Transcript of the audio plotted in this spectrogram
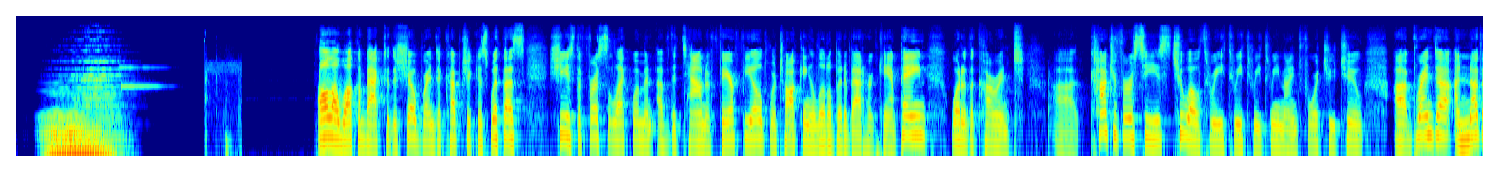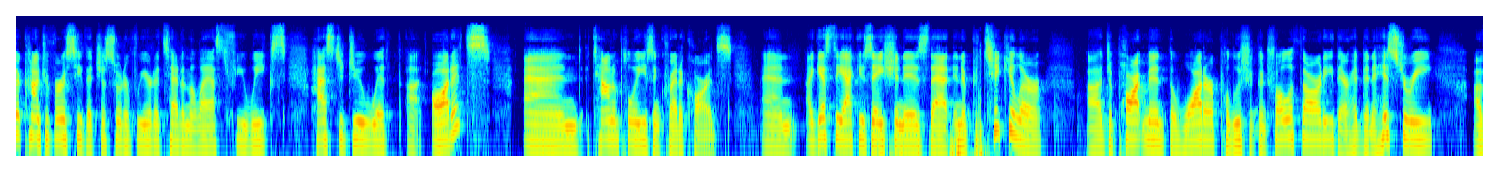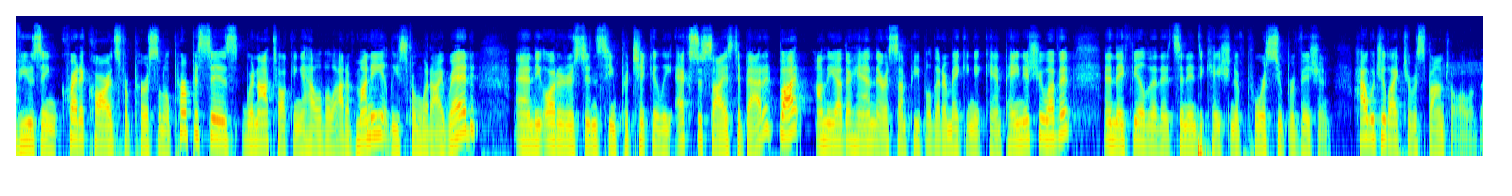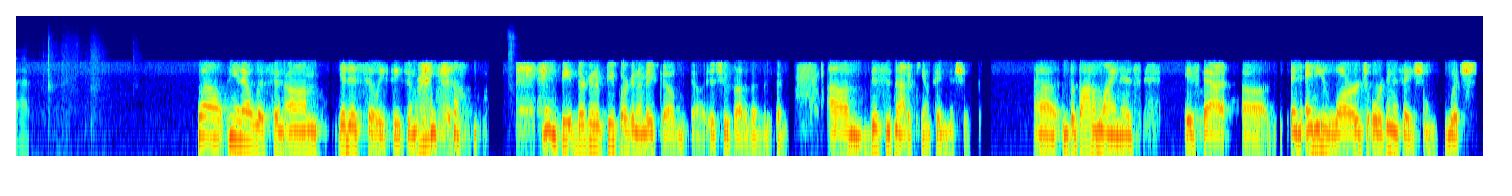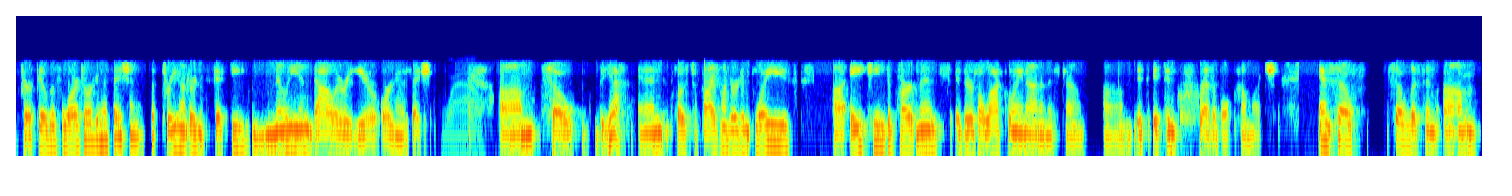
Hola, welcome back to the show. Brenda Kupchick is with us. She is the first select woman of the town of Fairfield. We're talking a little bit about her campaign. What are the current uh, controversies? 203 333 9422. Uh, Brenda, another controversy that just sort of reared its head in the last few weeks has to do with uh, audits and town employees and credit cards. And I guess the accusation is that in a particular uh, department, the Water Pollution Control Authority, there had been a history of using credit cards for personal purposes. We're not talking a hell of a lot of money, at least from what I read. And the auditors didn't seem particularly exercised about it. But on the other hand, there are some people that are making a campaign issue of it, and they feel that it's an indication of poor supervision. How would you like to respond to all of that? Well, you know, listen, um, it is silly season, right? So they're going to people are going to make um, uh, issues out of everything. Um, this is not a campaign issue. Uh, the bottom line is is that uh, in any large organization, which Fairfield is a large organization, it's a $350 million a year organization. Wow. Um, so, yeah, and close to 500 employees, uh, 18 departments. There's a lot going on in this town. Um, it, it's incredible how much. And so, so listen, um,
